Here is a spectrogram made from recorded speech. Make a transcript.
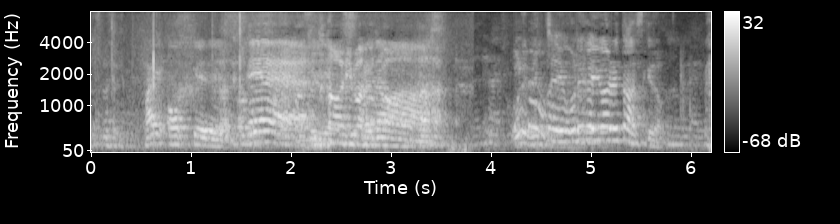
立つはい OK ですええー、ありがとうございます。俺めっちゃ俺が言われたんですけど。い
